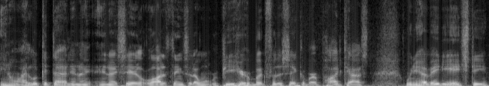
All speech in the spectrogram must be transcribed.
you know, I look at that and I and I say a lot of things that I won't repeat here, but for the sake of our podcast, when you have ADHD,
